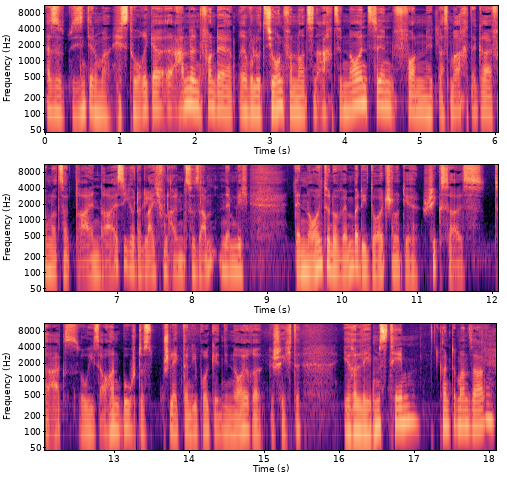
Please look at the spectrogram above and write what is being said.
also Sie sind ja nun mal Historiker, äh, handeln von der Revolution von 1918, 19, von Hitlers Machtergreifung 1933 oder gleich von allem zusammen, nämlich der 9. November, die Deutschen und ihr Schicksalstag, so hieß auch ein Buch, das schlägt dann die Brücke in die neuere Geschichte. Ihre Lebensthemen, könnte man sagen?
